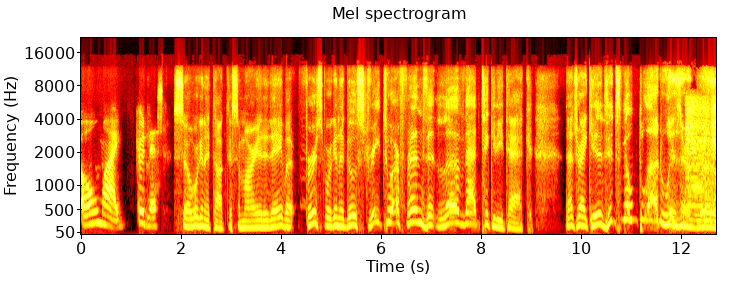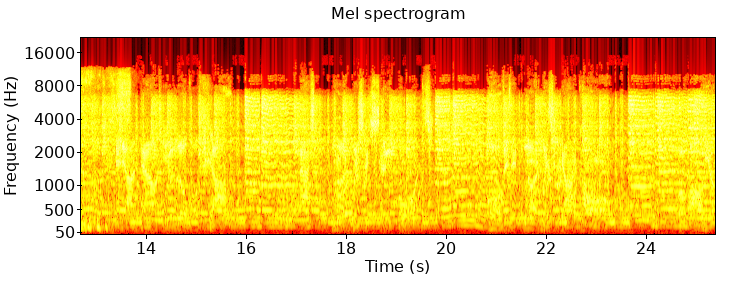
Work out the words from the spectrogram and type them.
Oh my goodness. So, we're going to talk to Samarria today, but first, we're going to go straight to our friends that love that tickety tack. That's right, kids. It's the Blood Wizard, bro. Head on down to your local shop. Ask for Blood Wizard Skateboards. Or visit bloodwizard.com for all your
